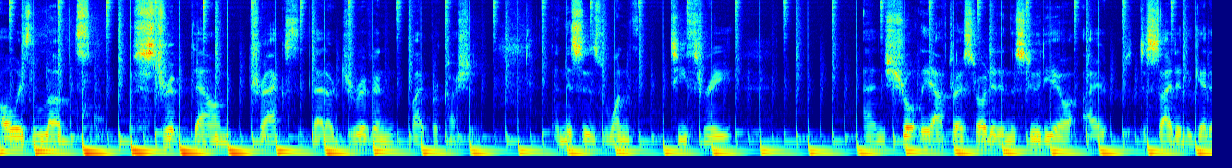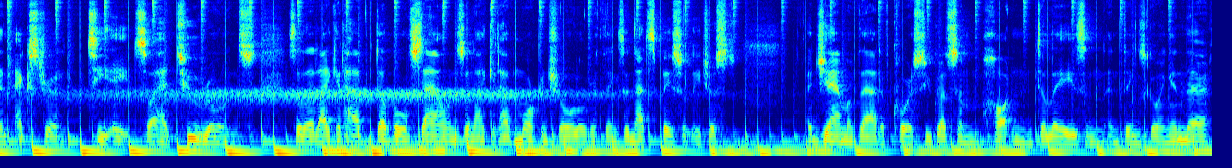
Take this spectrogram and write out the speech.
Always loved stripped down tracks that are driven by percussion. And this is one T3. And shortly after I started in the studio, I decided to get an extra T8. So I had two Rolands so that I could have double sounds and I could have more control over things. And that's basically just a jam of that. Of course, you've got some hot and delays and, and things going in there.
